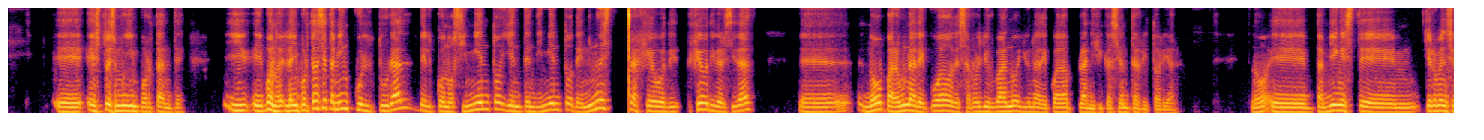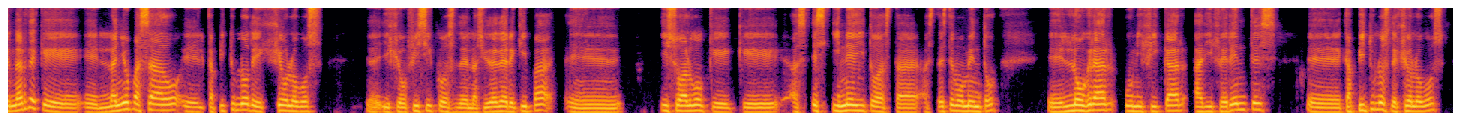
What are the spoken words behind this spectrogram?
eh, esto es muy importante. Y, bueno, la importancia también cultural del conocimiento y entendimiento de nuestra geodiversidad, eh, ¿no? Para un adecuado desarrollo urbano y una adecuada planificación territorial. ¿no? también este, quiero mencionar que el año pasado el capítulo de geólogos eh, y geofísicos de la ciudad de Arequipa eh, hizo algo que, es inédito hasta, hasta este momento, eh, lograr unificar a diferentes capítulos de geólogos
